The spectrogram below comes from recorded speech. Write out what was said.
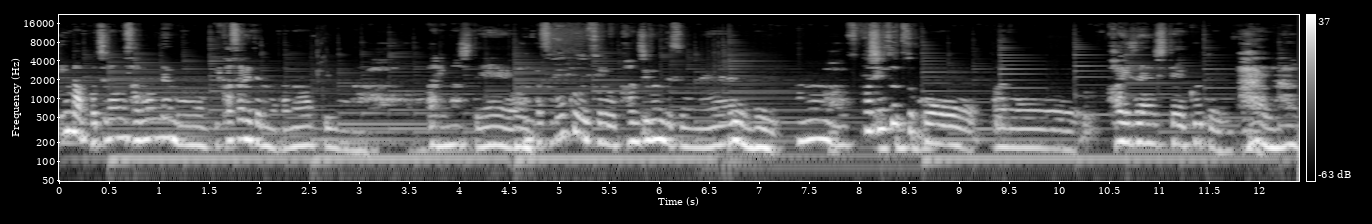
今こちらのサロンでも活かされてるのかなっていうのがありまして、なんかすごくそれを感じるんですよね。うんうん、少しずつこう、あのー、改善していくというか、はいはい、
